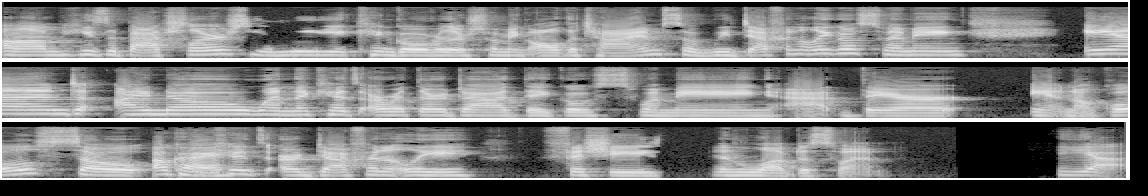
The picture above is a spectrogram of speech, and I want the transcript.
um, he's a bachelor, so we can go over there swimming all the time. So we definitely go swimming. And I know when the kids are with their dad, they go swimming at their aunt and uncles. So Okay. the kids are definitely fishies and love to swim. Yeah.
